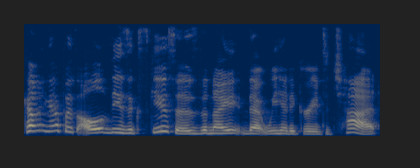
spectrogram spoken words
coming up with all of these excuses the night that we had agreed to chat.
